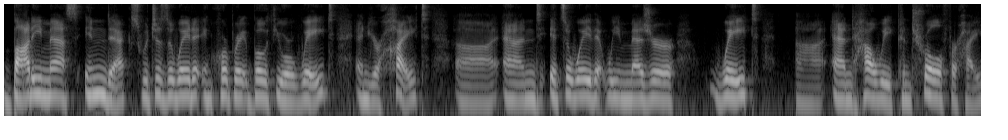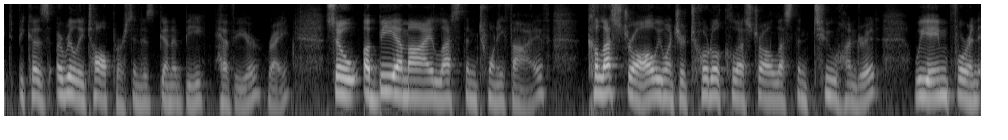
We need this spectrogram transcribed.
Body mass index, which is a way to incorporate both your weight and your height, uh, and it's a way that we we measure weight uh, and how we control for height because a really tall person is going to be heavier, right? So a BMI less than 25. Cholesterol, we want your total cholesterol less than 200. We aim for an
